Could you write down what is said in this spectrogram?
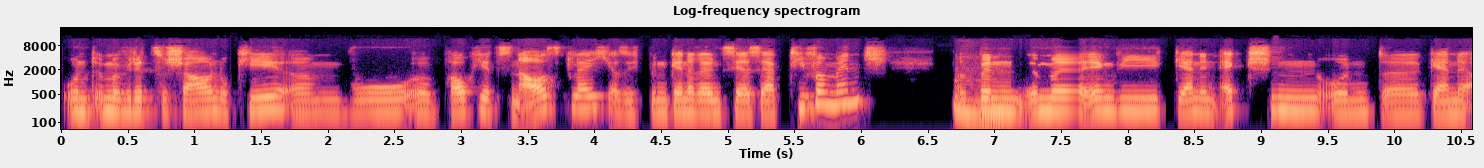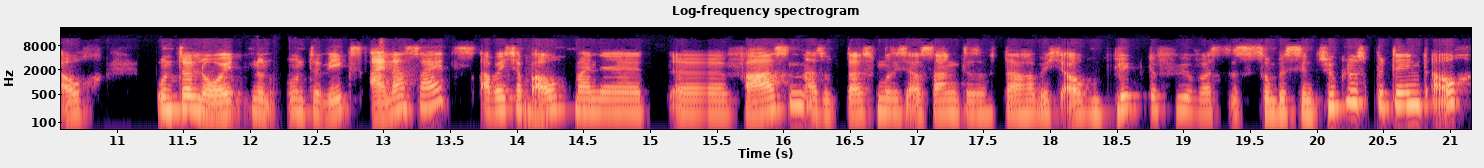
und immer wieder zu schauen, okay, ähm, wo äh, brauche ich jetzt einen Ausgleich? Also ich bin generell ein sehr, sehr aktiver Mensch und mhm. bin immer irgendwie gerne in Action und äh, gerne auch unter Leuten und unterwegs einerseits, aber ich habe mhm. auch meine äh, Phasen, also das muss ich auch sagen, dass, da habe ich auch einen Blick dafür, was ist so ein bisschen zyklusbedingt auch,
